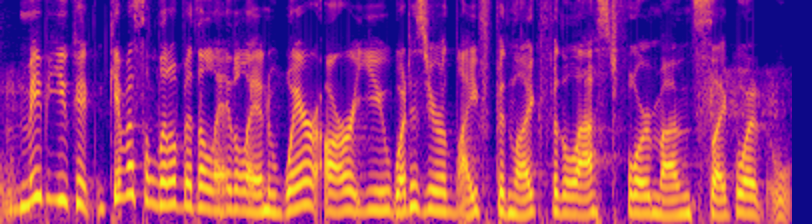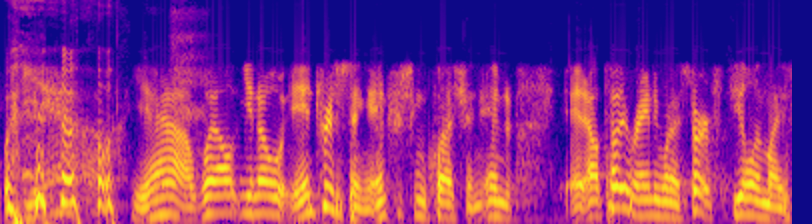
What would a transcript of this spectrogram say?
maybe you could give us a little bit of the lay of the land. Where are you? What has your life been like for the last four months? Like what? yeah, yeah. Well, you know, interesting, interesting question. And, and I'll tell you, Randi, when I start feeling my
